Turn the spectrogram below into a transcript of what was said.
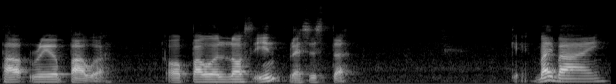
power, real power or power loss in resistor. Okay, bye-bye.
